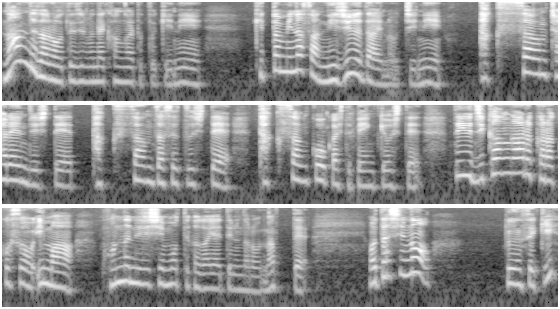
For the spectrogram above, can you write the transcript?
なんでだろうって自分で考えた時にきっと皆さん20代のうちにたくさんチャレンジしてたくさん挫折してたくさん後悔して勉強してっていう時間があるからこそ今こんなに自信持って輝いてるんだろうなって私の分析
